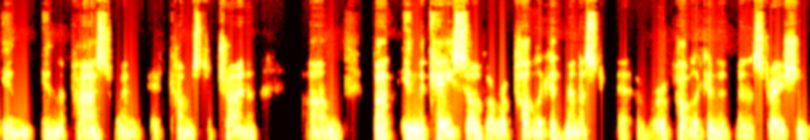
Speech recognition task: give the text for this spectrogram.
in in the past when it comes to China. Um, but in the case of a Republican, administ- uh, Republican administration,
